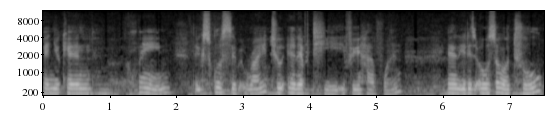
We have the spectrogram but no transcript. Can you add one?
and you can claim the exclusive right to NFT if you have one. And it is also a tool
